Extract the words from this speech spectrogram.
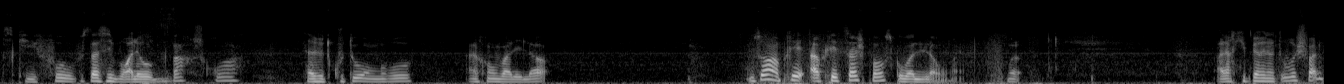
Parce qu'il faut... Ça, c'est pour aller au bar, je crois. C'est un jeu de couteau, en gros. Après, on va aller là. Ou après, après ça, je pense qu'on va aller là, en vrai. Voilà. Aller récupérer notre nouveau cheval.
